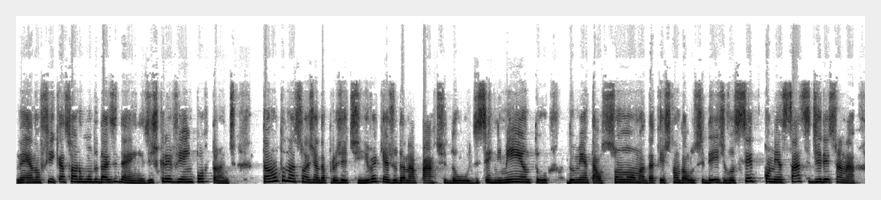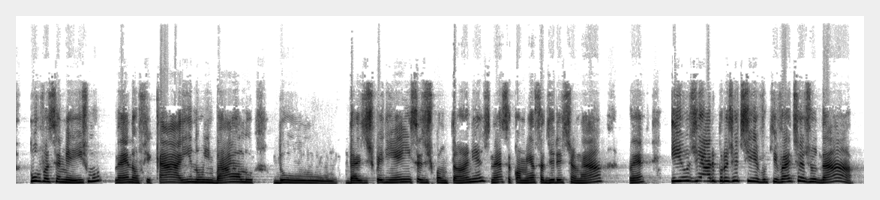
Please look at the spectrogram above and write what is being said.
né? Não fica só no mundo das ideias. Escrever é importante, tanto na sua agenda projetiva, que ajuda na parte do discernimento, do mental soma, da questão da lucidez, de você começar a se direcionar por você mesmo, né? Não ficar aí no embalo do, das experiências espontâneas, né? Você começa a direcionar, né? E o diário projetivo, que vai te ajudar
